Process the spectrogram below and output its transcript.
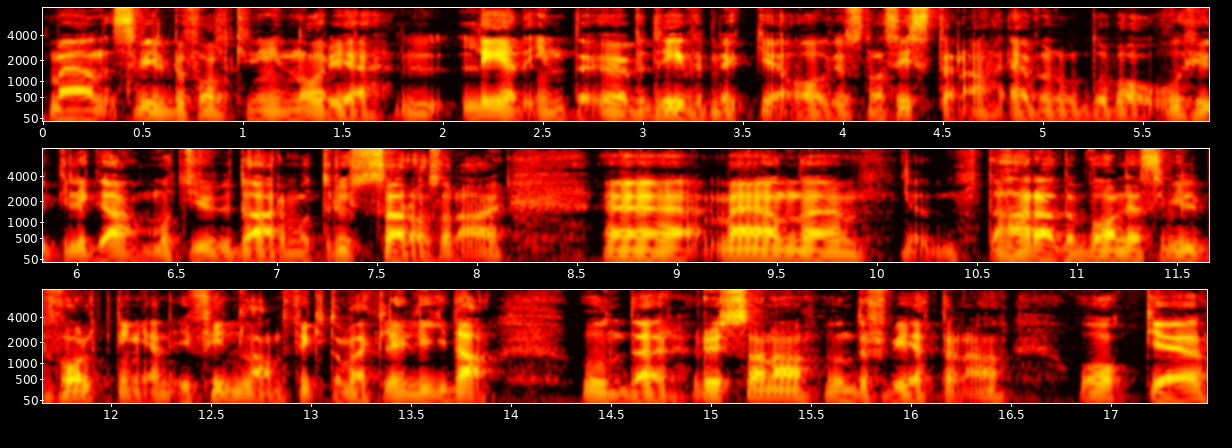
men civilbefolkningen i Norge led inte överdrivet mycket av just nazisterna, även om de var ohyggliga mot judar, mot ryssar och sådär. Eh, men eh, det här eh, den vanliga civilbefolkningen i Finland fick de verkligen lida under ryssarna, under sovjeterna. Och eh,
